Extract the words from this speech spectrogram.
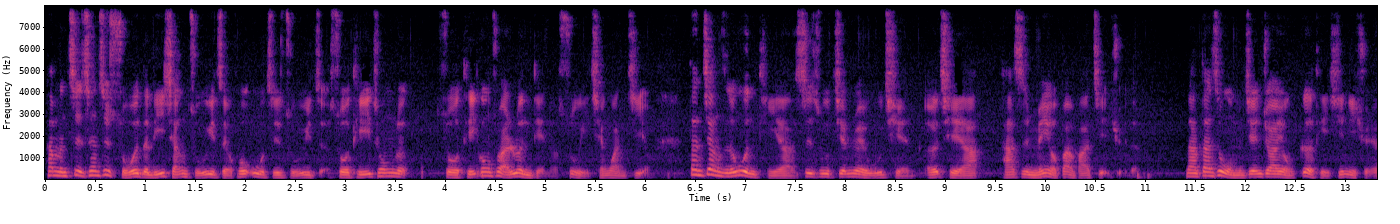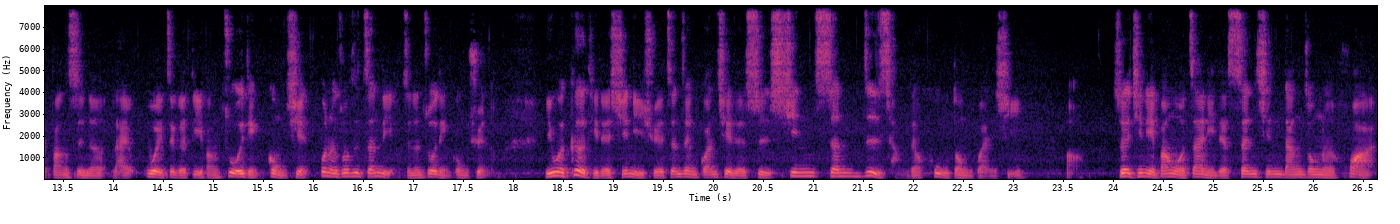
他们自称是所谓的理想主义者或物质主义者，所提供的所提供出来论点呢数以千万计哦。但这样子的问题啊，事出尖锐无前，而且啊，它是没有办法解决的。那但是我们今天就要用个体心理学的方式呢，来为这个地方做一点贡献，不能说是真理，只能做一点贡献哦。因为个体的心理学真正关切的是心身日常的互动关系，好，所以请你帮我在你的身心当中呢画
